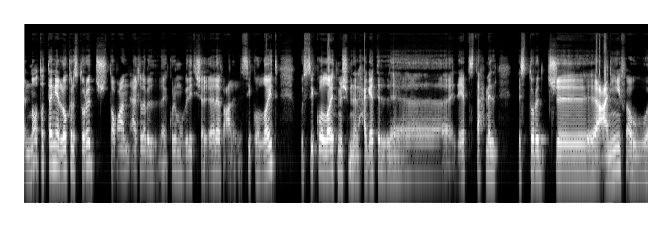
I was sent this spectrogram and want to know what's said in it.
النقطة التانية ال local storage طبعا أغلب ال- كل ال mobility شغالة على ال SQLite وال SQLite مش من الحاجات اللي هي بتستحمل storage عنيف أو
